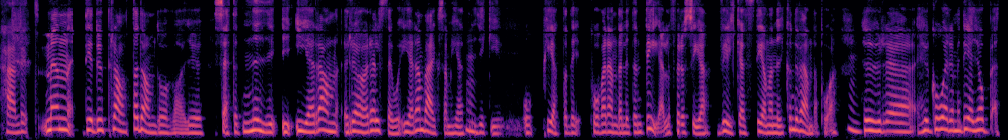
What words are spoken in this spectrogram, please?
Härligt. Men det du pratade om då var ju sättet ni i eran rörelse och eran verksamhet mm. gick in och petade på varenda liten del för att se vilka stenar ni kunde vända på. Mm. Hur, eh, hur går det med det jobbet?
